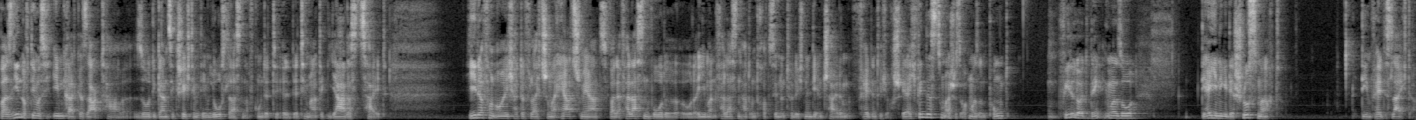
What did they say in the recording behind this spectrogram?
basierend auf dem, was ich eben gerade gesagt habe, so die ganze Geschichte mit dem Loslassen aufgrund der, der Thematik Jahreszeit. Jeder von euch hatte vielleicht schon mal Herzschmerz, weil er verlassen wurde oder jemanden verlassen hat und trotzdem natürlich ne, die Entscheidung fällt natürlich auch schwer. Ich finde das zum Beispiel ist auch mal so ein Punkt. Viele Leute denken immer so, derjenige, der Schluss macht, dem fällt es leichter.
